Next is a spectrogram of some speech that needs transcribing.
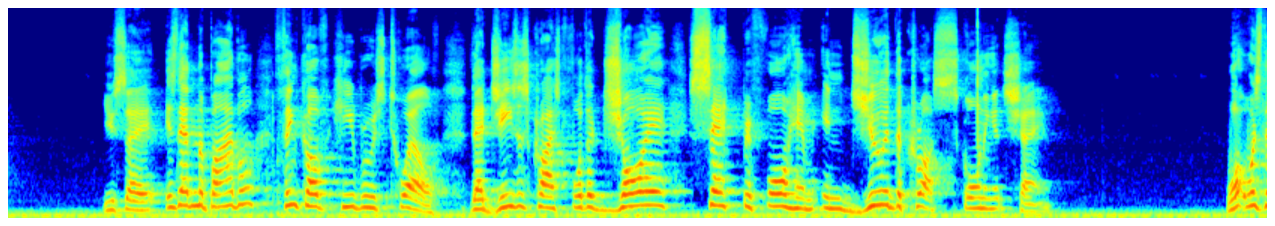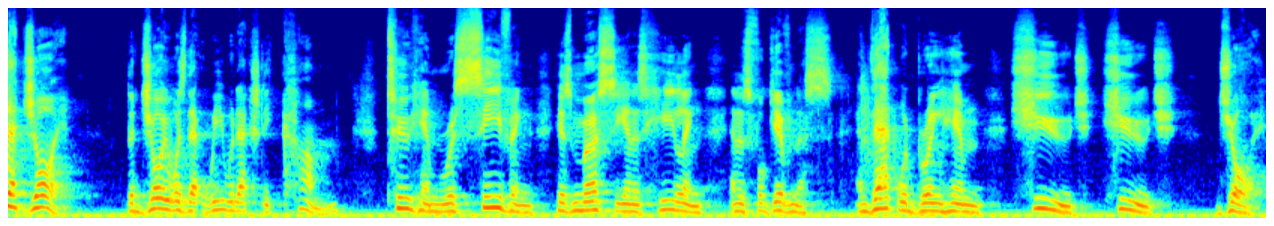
You say, is that in the Bible? Think of Hebrews 12, that Jesus Christ, for the joy set before him, endured the cross, scorning its shame. What was that joy? The joy was that we would actually come to him, receiving his mercy and his healing and his forgiveness. And that would bring him huge, huge joy.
